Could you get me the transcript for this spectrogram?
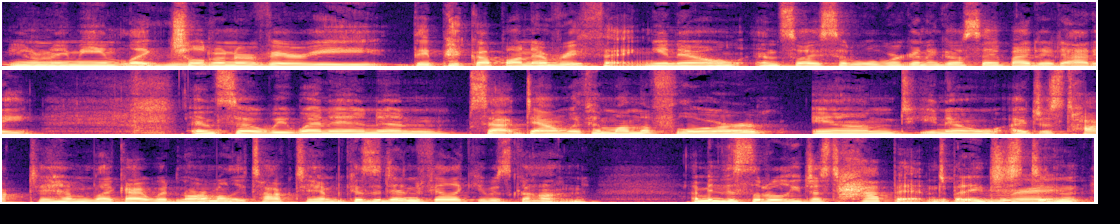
You know what I mean? Like children are very, they pick up on everything, you know? And so I said, well, we're going to go say bye to daddy. And so we went in and sat down with him on the floor. And, you know, I just talked to him like I would normally talk to him because it didn't feel like he was gone. I mean, this literally just happened, but it just Right. didn't,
